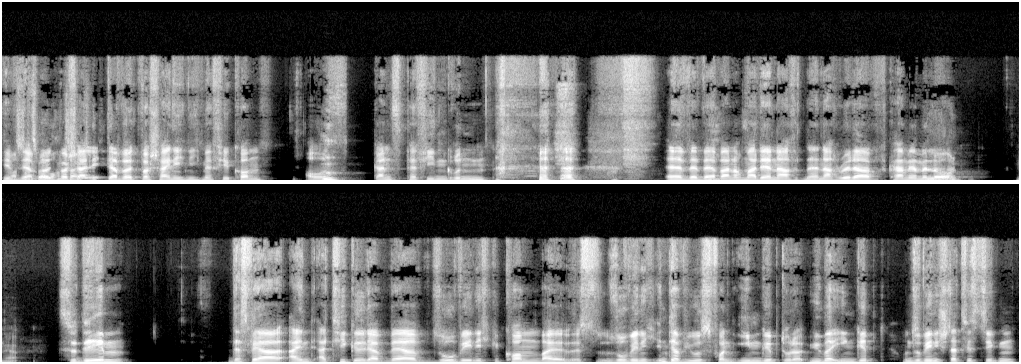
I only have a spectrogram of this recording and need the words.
Die, da, wird wahrscheinlich, da wird wahrscheinlich nicht mehr viel kommen. Aus uh. ganz perfiden Gründen. Äh, wer wer hm. war nochmal der nach, äh, nach Ritter? Kam ja Malone. Ja. Zudem, das wäre ein Artikel, da wäre so wenig gekommen, weil es so wenig Interviews von ihm gibt oder über ihn gibt und so wenig Statistiken.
